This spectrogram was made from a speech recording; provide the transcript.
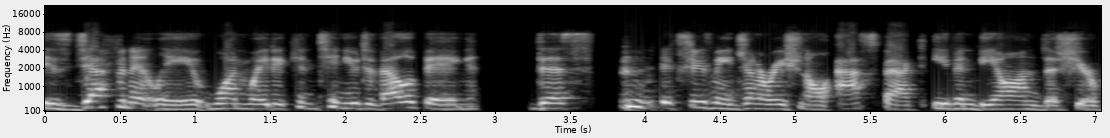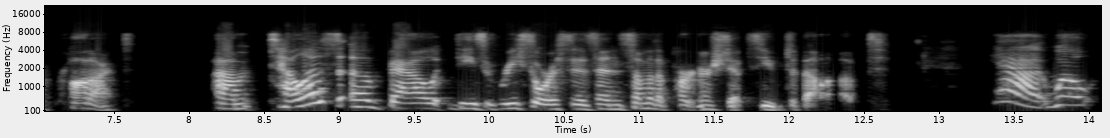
is definitely one way to continue developing this, excuse me, generational aspect, even beyond the sheer product. Um, tell us about these resources and some of the partnerships you've developed. Yeah, well,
